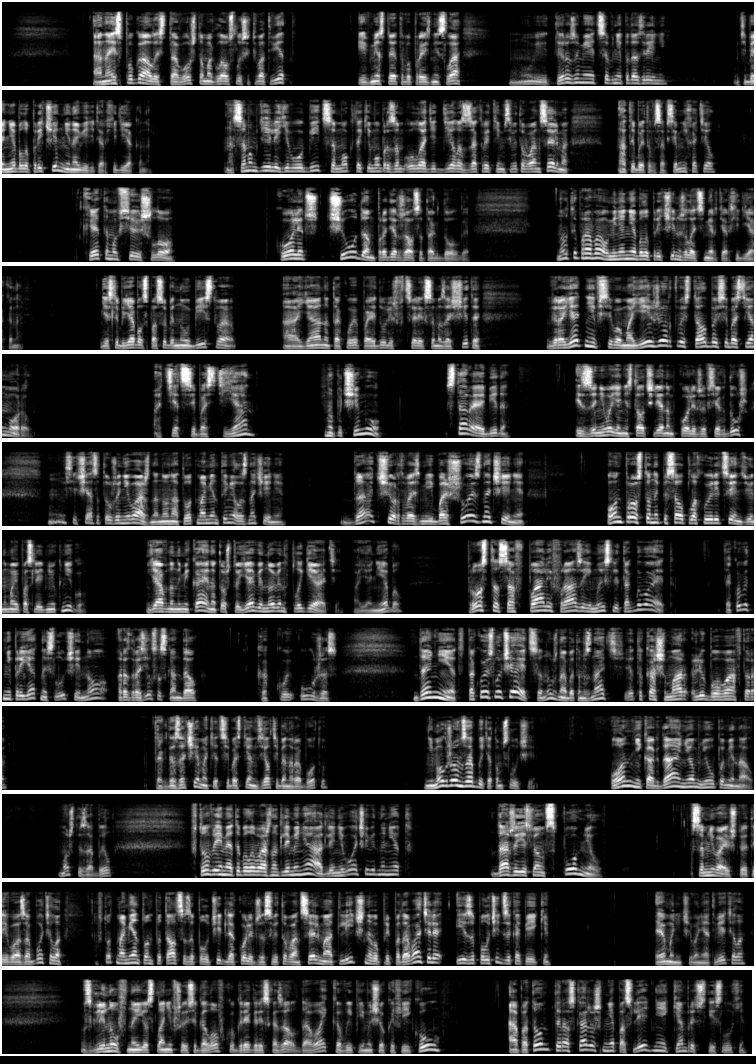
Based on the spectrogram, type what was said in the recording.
Она испугалась того, что могла услышать в ответ, и вместо этого произнесла, «Ну и ты, разумеется, вне подозрений. У тебя не было причин ненавидеть архидиакона. На самом деле его убийца мог таким образом уладить дело с закрытием святого Ансельма, а ты бы этого совсем не хотел». К этому все и шло. Колледж чудом продержался так долго. Но ты права, у меня не было причин желать смерти архидиакона. Если бы я был способен на убийство, а я на такое пойду лишь в целях самозащиты, вероятнее всего моей жертвой стал бы Себастьян Моррелл. Отец Себастьян? Но почему? Старая обида. Из-за него я не стал членом колледжа всех душ. Ну, сейчас это уже не важно, но на тот момент имело значение. Да, черт возьми, большое значение. Он просто написал плохую рецензию на мою последнюю книгу, явно намекая на то, что я виновен в плагиате, а я не был. Просто совпали фразы и мысли, так бывает. Такой вот неприятный случай, но разразился скандал. Какой ужас! Да нет, такое случается, нужно об этом знать, это кошмар любого автора. Тогда зачем отец Себастьян взял тебя на работу? Не мог же он забыть о том случае? Он никогда о нем не упоминал. Может, и забыл. В то время это было важно для меня, а для него, очевидно, нет. Даже если он вспомнил, сомневаюсь, что это его озаботило, в тот момент он пытался заполучить для колледжа Святого Ансельма отличного преподавателя и заполучить за копейки. Эмма ничего не ответила. Взглянув на ее склонившуюся головку, Грегори сказал, «Давай-ка выпьем еще кофейку, а потом ты расскажешь мне последние кембриджские слухи».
